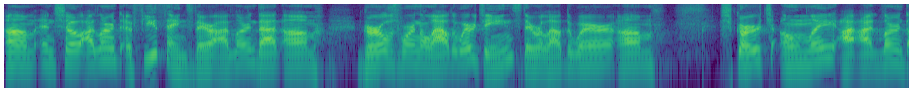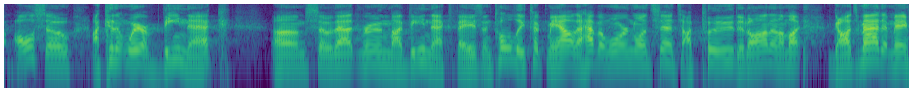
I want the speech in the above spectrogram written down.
um, and so I learned a few things there. I learned that um, girls weren't allowed to wear jeans, they were allowed to wear um, skirts only. I, I, learned also I couldn't wear a v neck. Um, so that ruined my v neck phase and totally took me out. I haven't worn one since. I put it on and I'm like, God's mad at me.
